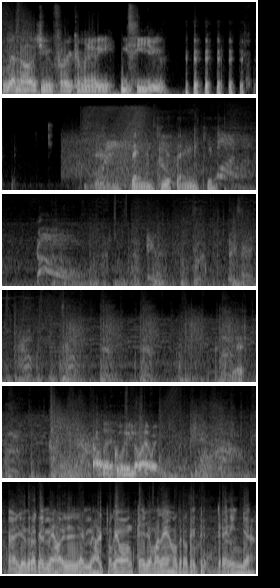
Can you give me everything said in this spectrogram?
We acknowledge you for our community. We see you. Thank you, thank you. De descubrirlo, by the way. Ah, yo creo que el mejor, el mejor Pokémon que yo manejo creo que es Gre- Greninja.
